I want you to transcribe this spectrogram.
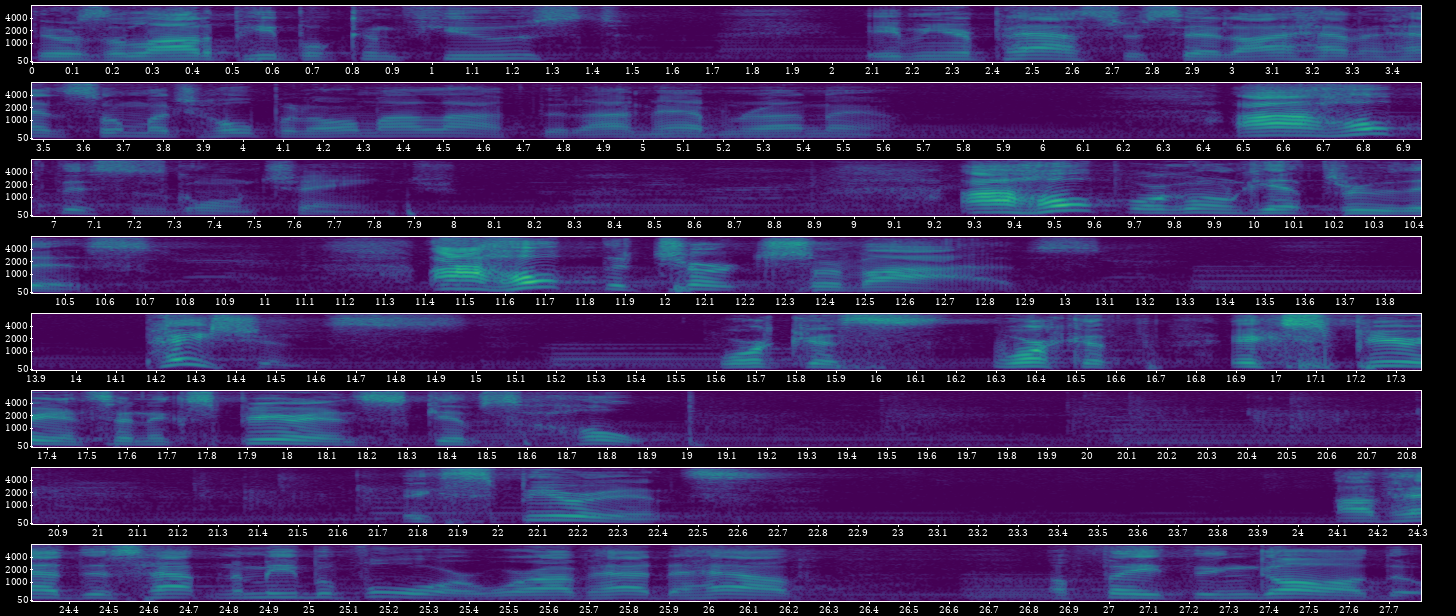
There was a lot of people confused. Even your pastor said, I haven't had so much hope in all my life that I'm having right now. I hope this is going to change. I hope we're going to get through this. I hope the church survives. Patience worketh, worketh experience, and experience gives hope. Experience. I've had this happen to me before where I've had to have a faith in God that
